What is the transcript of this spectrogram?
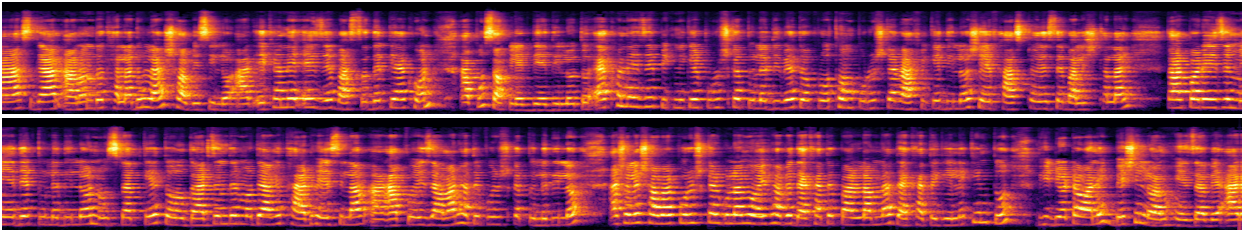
নাচ, গান, আনন্দ, খেলাধুলা সবই ছিল। আর এখানে এই যে বাচ্চাদেরকে এখন আপু চকলেট দিয়ে দিল। তো এখন এই যে পিকনিকের পুরস্কার তুলে দিবে। তো প্রথম পুরস্কার রাফিকে দিল। সে ফার্স্ট হয়েছে বালিশ খেলায় তারপরে এই যে মেয়েদের তুলে দিল নুসরাতকে। তো গার্জেনদের মধ্যে আমি থার্ড হয়েছিলাম। আর আপু এই যে আমার হাতে পুরস্কার তুলে দিল। আসলে সবার পুরস্কারগুলো আমি ওইভাবে দেখাতে পারলাম না, দেখাতে গেলে কিন্তু ভিডিওটা অনেক বেশি লং হয়ে যাবে। আর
